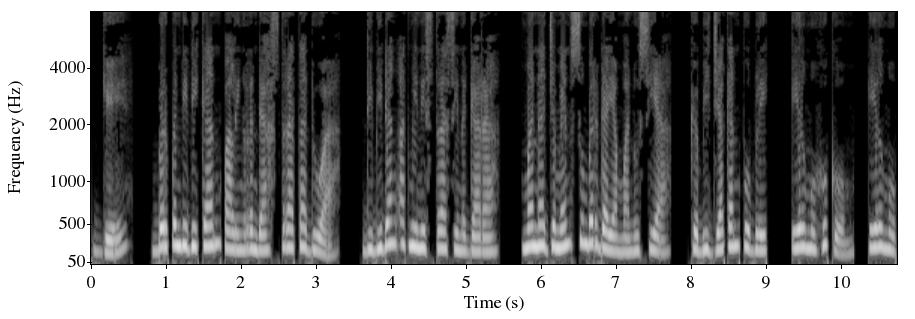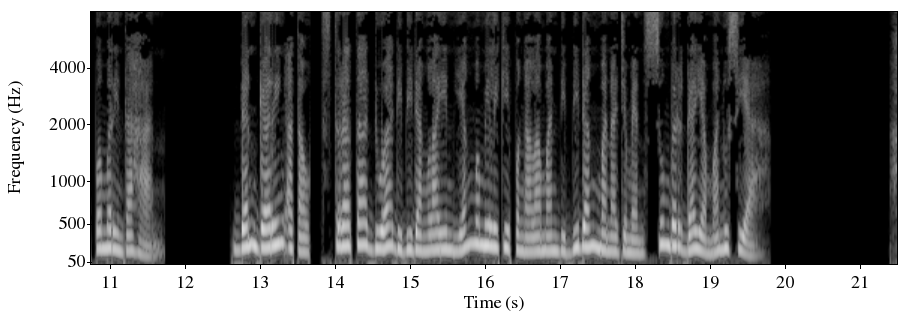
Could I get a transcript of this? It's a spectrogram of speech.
G. Berpendidikan paling rendah strata 2, di bidang administrasi negara, manajemen sumber daya manusia, kebijakan publik, ilmu hukum, ilmu pemerintahan. Dan garing atau strata 2 di bidang lain yang memiliki pengalaman di bidang manajemen sumber daya manusia. H.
